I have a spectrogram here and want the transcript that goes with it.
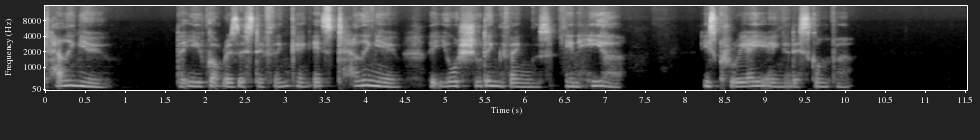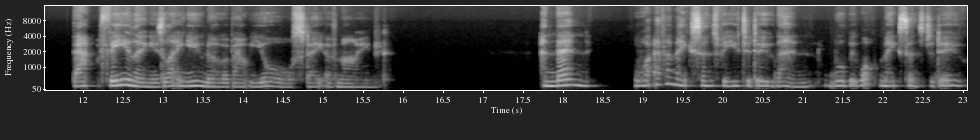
telling you that you've got resistive thinking. It's telling you that you're shoulding things in here is creating a discomfort. That feeling is letting you know about your state of mind. And then whatever makes sense for you to do then will be what makes sense to do.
